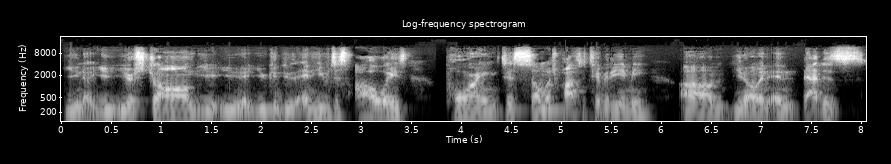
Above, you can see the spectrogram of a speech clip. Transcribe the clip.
you know, you you're strong. You you you can do. And he was just always pouring just so much positivity in me. Um, you know, and and that is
